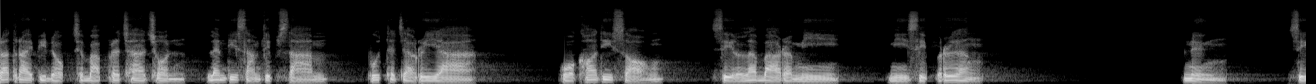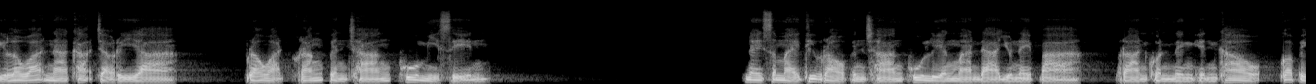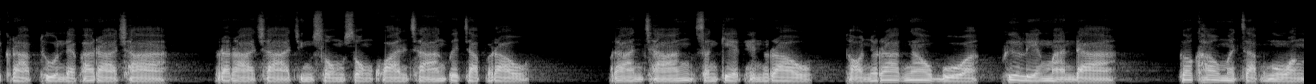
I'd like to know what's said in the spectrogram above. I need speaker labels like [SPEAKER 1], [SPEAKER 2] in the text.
[SPEAKER 1] ระไตรปิฎกฉบับประชาชนเล่มที่สามสิบสามพุทธจริยา หัวข้อที่สองศีลบารมี มีสิบเรื่องหนึ่งศีลวะนาคจริยา ประวัติครั้งเป็นช้างผู้มีศีล ในสมัยที่เราเป็นช้างผู้เลี้ยงมารดาอยู่ในป่า พรานคนหนึ่งเห็นเข้าก็ไปกราบทูลแด่พระราชา พระราชาจึงทรงส่งควานช้างไปจับเรา พรานช้างสังเกตเห็นเรา ถอนรากเง่าบัวเพื่อเลี้ยงมารดา ก็เข้ามาจับงวง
